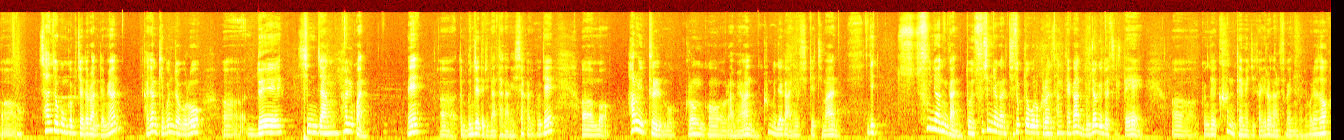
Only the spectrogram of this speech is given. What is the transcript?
어, 산소 공급이 제대로 안 되면 가장 기본적으로 어, 뇌, 심장, 혈관에 어, 어떤 문제들이 나타나기 시작하죠. 그게 어, 뭐 하루 이틀 뭐 그런 거라면 큰 문제가 아닐 수 있겠지만 이게 수년간 또는 수십 년간 지속적으로 그런 상태가 누적이 됐을 때 어, 굉장히 큰 데미지가 일어날 수가 있는 거죠. 그래서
